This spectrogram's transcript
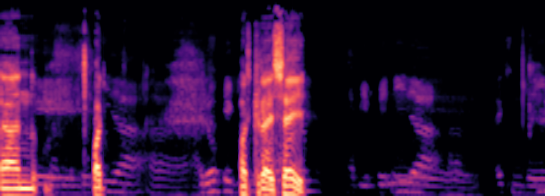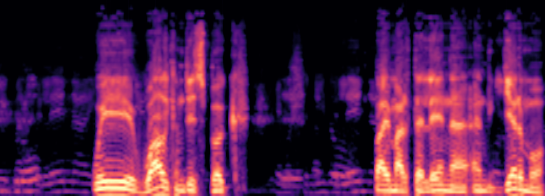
And what, what could I say? We welcome this book by Martha Elena and Guillermo,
